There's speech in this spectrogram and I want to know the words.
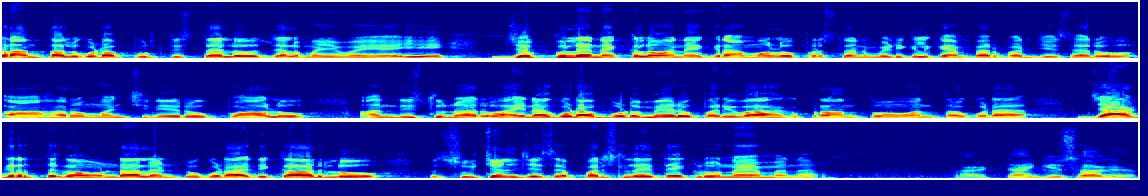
ప్రాంతాలు కూడా పూర్తి స్థాయిలో జలమయమయ్యాయి. జక్కుల నెక్కలం అనే గ్రామంలో ప్రస్తుతానికి మెడికల్ క్యాంప్ ఏర్పాటు చేశారు. ఆహారం మంచినీరు పాలు అందిస్తున్నారు. అయినా కూడా బుడమేరు పరివాహక ప్రాంతం అంతా కూడా జాగ్రత్తగా ఉండాలంటూ కూడా అధికారులు సూచనలు చేసే పరిస్థితులు అయితే ఇక్కడ ఉన్నాయన్నారు థ్యాంక్ యూ సాగర్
